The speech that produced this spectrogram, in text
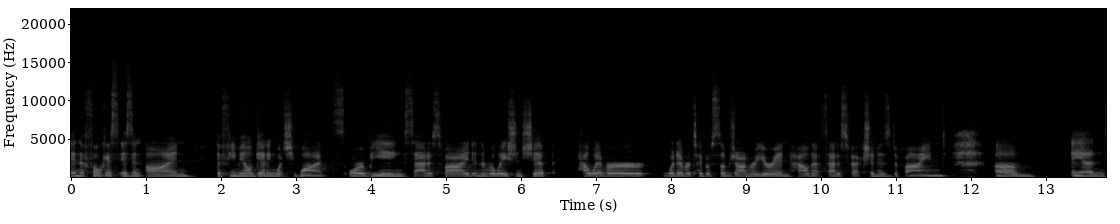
And the focus isn't on the female getting what she wants or being satisfied in the relationship, however, whatever type of subgenre you're in, how that satisfaction is defined. Um, and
